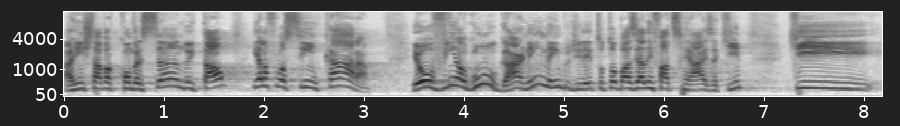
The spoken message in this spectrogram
a gente estava conversando e tal, e ela falou assim: Cara, eu ouvi em algum lugar, nem lembro direito, estou baseado em fatos reais aqui, que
